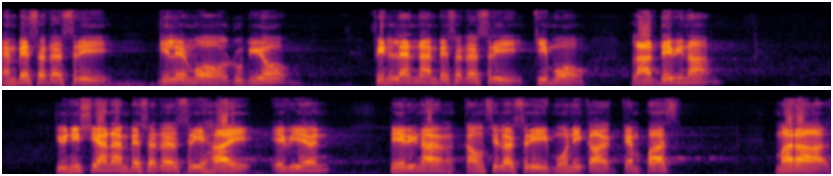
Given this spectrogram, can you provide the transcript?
એમ્બેસેડર શ્રી ગિલેર્મો રૂબિયો, ફિનલેન્ડના એમ્બેસેડર શ્રી કિમો લારદેવીના, ટ્યુનિશિયાના એમ્બેસેડર શ્રી હાઈ એવિયન, પેરીના કાઉન્સિલર શ્રી મોનિકા કેમ્પાસ, મારા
